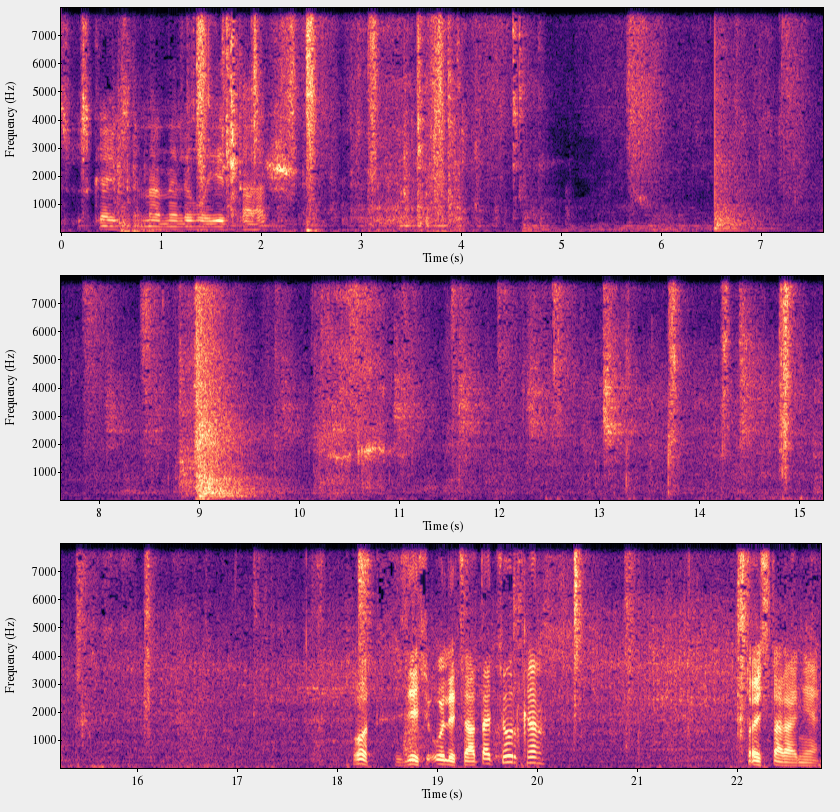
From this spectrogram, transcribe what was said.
Спускаемся на нулевой этаж. Вот здесь улица Ататюрка. В той стороне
